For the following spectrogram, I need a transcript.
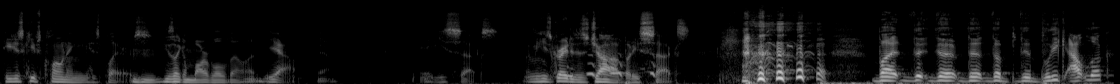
He just keeps cloning his players. Mhm. He's like a Marvel villain. Yeah. Yeah. Yeah, He sucks. I mean, he's great at his job, but he sucks. but the, the the the the bleak outlook,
